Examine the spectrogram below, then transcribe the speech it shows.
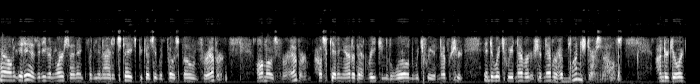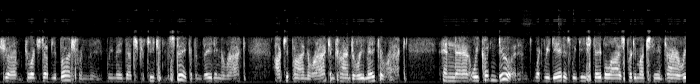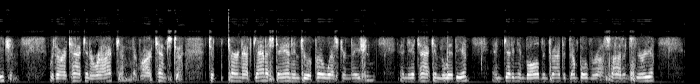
Well, it is. It even worse, I think, for the United States because it would postpone forever, almost forever, us getting out of that region of the world which we had never should, into which we never should never have plunged ourselves. Under George uh, George W. Bush, when the, we made that strategic mistake of invading Iraq, occupying Iraq and trying to remake Iraq. And uh, we couldn't do it. And what we did is we destabilized pretty much the entire region with our attack in Iraq and our attempts to to turn Afghanistan into a pro-Western nation, and the attack in Libya, and getting involved and trying to dump over Assad in Syria,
